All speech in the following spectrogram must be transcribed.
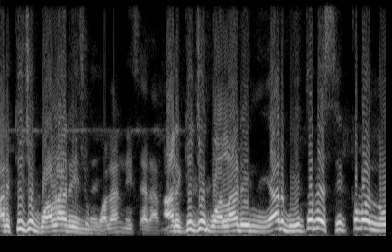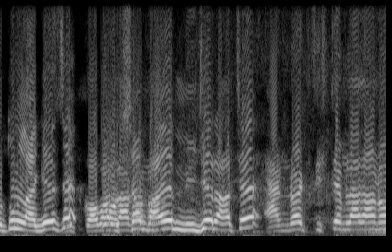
আর কিছু বলারই নেই। বলার নেই স্যার আর কিছু বলারই নেই। আর ভিতরে সিট কভার নতুন লাগিয়েছে। কভার লাগানো। ভাইয়ের নিজের আছে। অ্যান্ড্রয়েড সিস্টেম লাগানো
